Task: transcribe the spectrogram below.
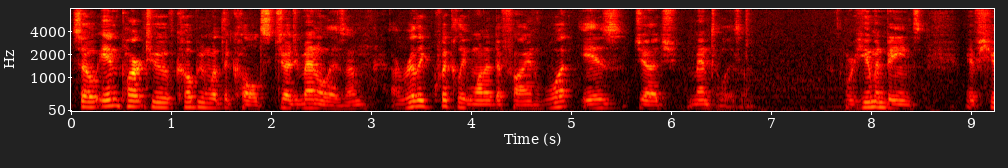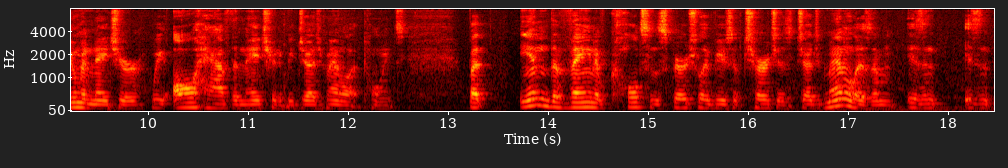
so in part 2 of coping with the cults, judgmentalism, I really quickly want to define what is judgmentalism. We're human beings. Have human nature. We all have the nature to be judgmental at points. But in the vein of cults and spiritually abusive churches, judgmentalism is an is an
